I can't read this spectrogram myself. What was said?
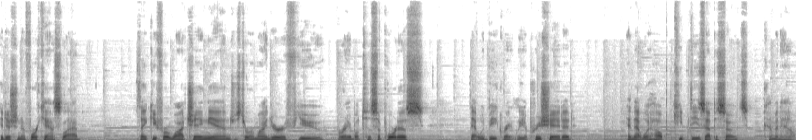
edition of Forecast Lab. Thank you for watching, and just a reminder if you are able to support us, that would be greatly appreciated, and that will help keep these episodes coming out.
